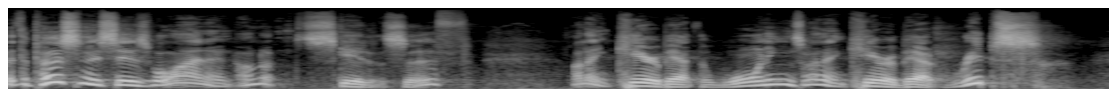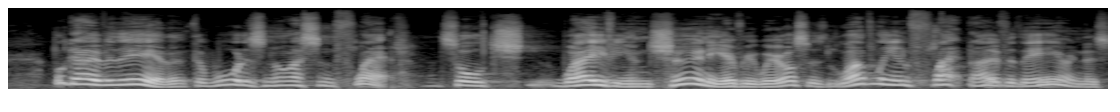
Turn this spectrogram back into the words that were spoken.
But the person who says, Well, I don't, I'm not scared of the surf, I don't care about the warnings, I don't care about rips. Look over there, the, the water's nice and flat. It's all ch- wavy and churny everywhere else. It's lovely and flat over there, and there's,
